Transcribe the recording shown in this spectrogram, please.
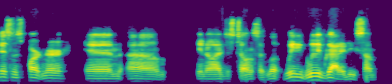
business partner and um, you know I just tell him said, look, we we've got to do something.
